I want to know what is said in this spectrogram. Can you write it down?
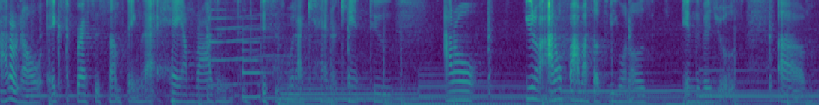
I don't know, expresses something that, hey, I'm rising, this is what I can or can't do. I don't, you know, I don't find myself to be one of those individuals. Um,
